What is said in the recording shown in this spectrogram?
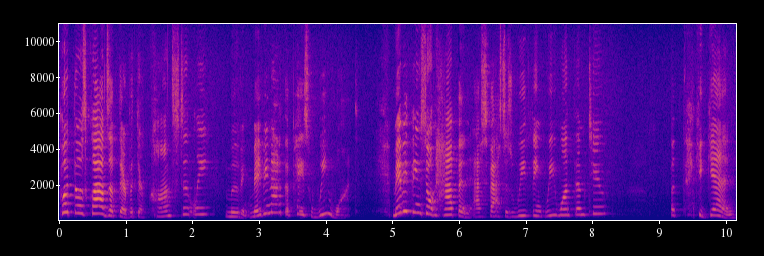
put those clouds up there, but they're constantly moving. Maybe not at the pace we want. Maybe things don't happen as fast as we think we want them to. But think again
